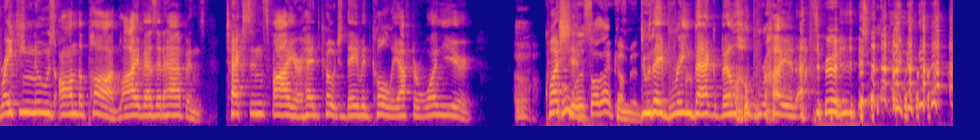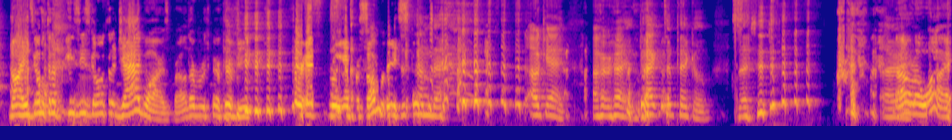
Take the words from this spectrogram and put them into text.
Breaking news on the pod, live as it happens. Texans fire head coach David Culley after one year. Who would Question: have saw that coming? Do they bring back Bill O'Brien after a year? No, he's going to the he's, he's going to the Jaguars, bro. They're they're, review, they're interviewing him for some reason. okay, all right, back to pick 'em. All I don't know why.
